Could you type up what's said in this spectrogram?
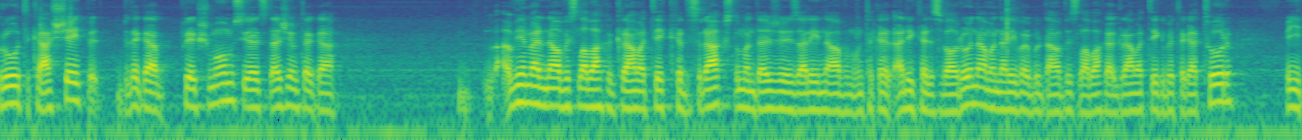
grūti kā šeit, bet, bet tā kā, priekš mums, jo es dažiem tā kā, vienmēr nav vislabākā gramatika, kad es rakstu. Man dažreiz arī nav, un kā, arī kad es vēl runāju, man arī varbūt nav vislabākā gramatika. Bet kā, tur viņi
